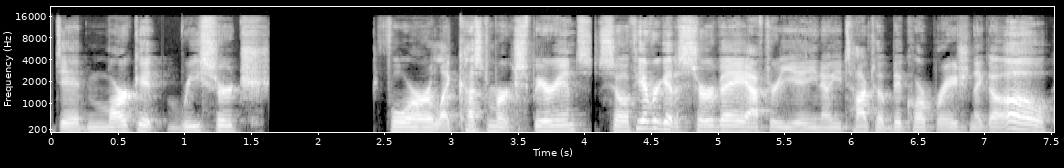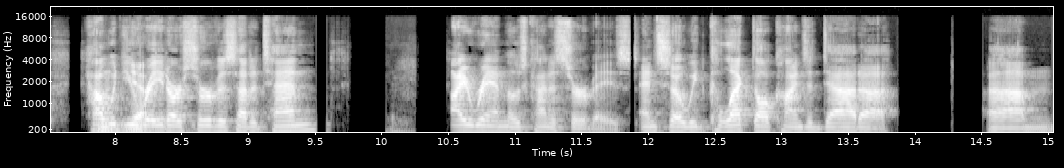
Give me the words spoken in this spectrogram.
did market research for like customer experience. So if you ever get a survey after you you know you talk to a big corporation, they go, "Oh, how mm, would you yeah. rate our service out of 10?" I ran those kind of surveys, and so we'd collect all kinds of data um,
